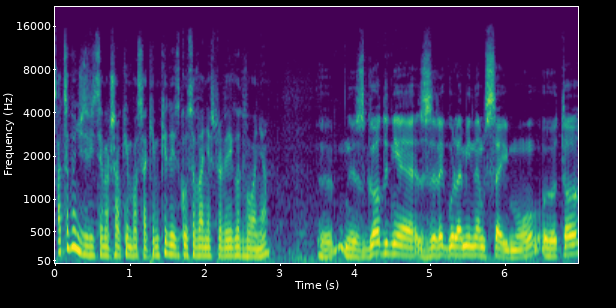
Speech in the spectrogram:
A co będzie z wicemarszałkiem Bosakiem? Kiedy jest głosowanie w sprawie jego odwołania? Y, Zgodnie z regulaminem Sejmu y, to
